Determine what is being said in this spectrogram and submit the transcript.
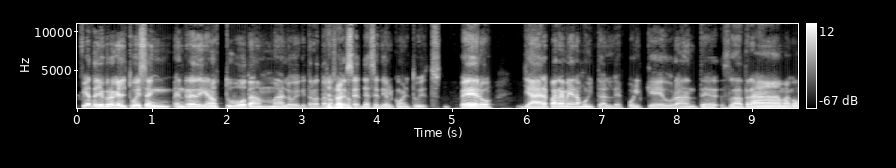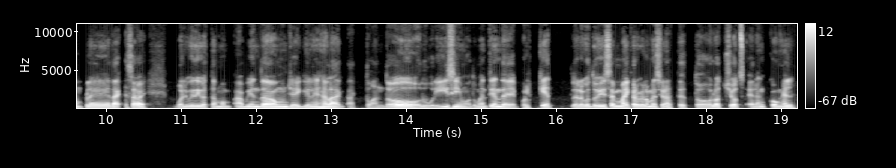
Fíjate, yo creo que el twist en, en realidad no estuvo tan malo que trataron de, de setear con el twist, pero ya para mí era muy tarde porque durante la trama completa, ¿sabes? Vuelvo y digo, estamos viendo a un Jake Gyllenhaal actuando durísimo, ¿tú me entiendes? Porque de lo que tú dices, Mike, creo que lo mencionaste, todos los shots eran con él.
